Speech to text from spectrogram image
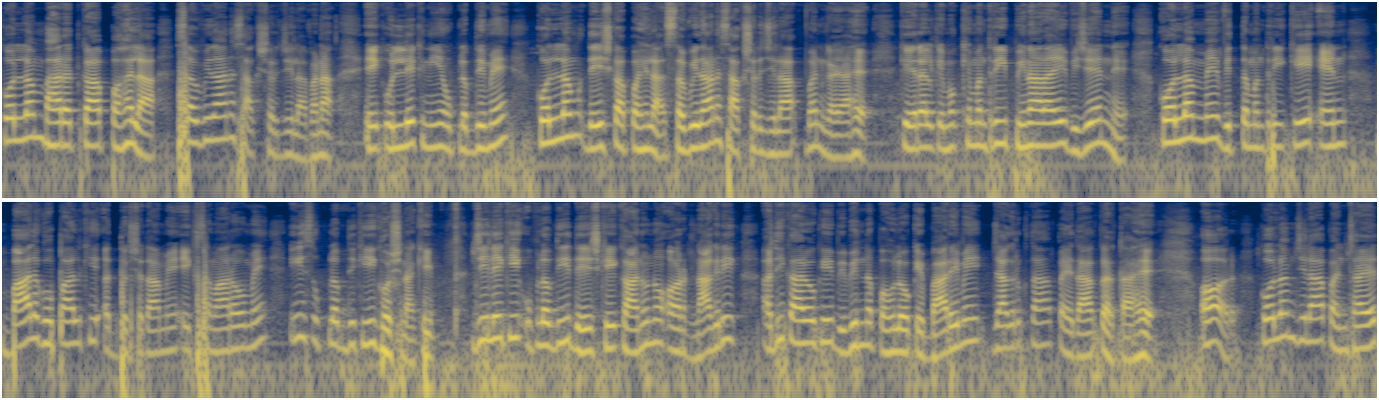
कोल्लम, भारत का पहला संविधान साक्षर जिला बना। एक उल्लेखनीय उपलब्धि में कोल्लम देश का पहला संविधान साक्षर जिला बन गया है। केरल के मुख्यमंत्री पिनाराई विजयन ने कोल्लम में वित्त मंत्री के एन बाल गोपाल की अध्यक्षता में एक समारोह में इस उपलब्धि की घोषणा की। ज़िले की उपलब्धि देश के कानूनों और नागरिक अधिकारों के विभिन्न पहलुओं के बारे में जागरूकता पैदा करता है और कोलम जिला पंचायत,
